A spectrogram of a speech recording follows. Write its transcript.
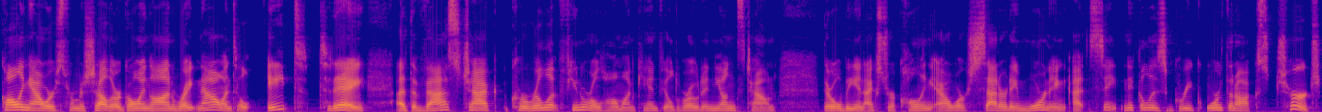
Calling hours for Meshel are going on right now until 8 today at the Vaschak Kurilla Funeral Home on Canfield Road in Youngstown. There will be an extra calling hour Saturday morning at St. Nicholas Greek Orthodox Church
